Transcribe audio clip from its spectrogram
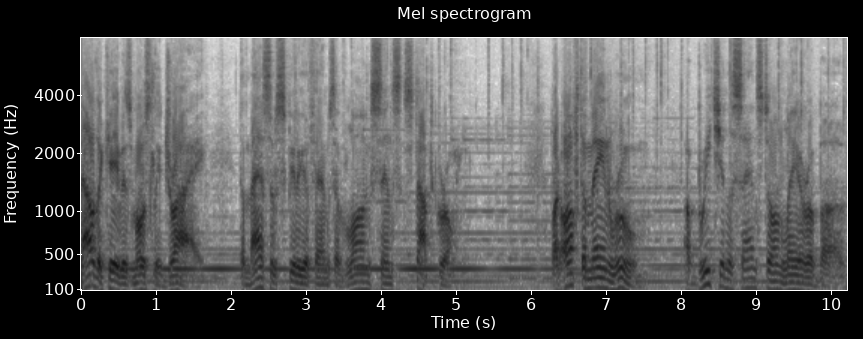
Now the cave is mostly dry. The massive speleothems have long since stopped growing. But off the main room, a breach in the sandstone layer above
